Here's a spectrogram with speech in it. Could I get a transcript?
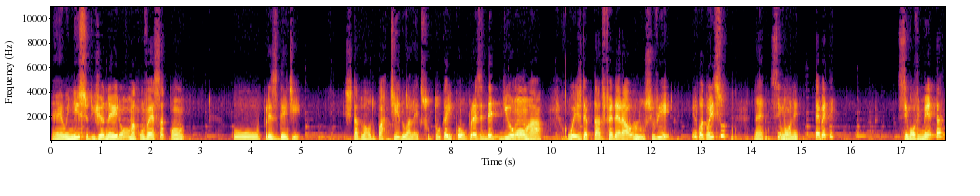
é, o início de janeiro, uma conversa com o presidente estadual do partido, Alex Futuca, e com o presidente de honra, o ex-deputado federal Lúcio Vieira. Enquanto isso, né, Simone Tebet se movimenta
